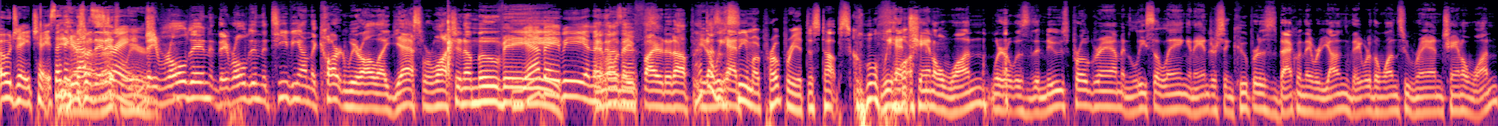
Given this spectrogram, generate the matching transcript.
OJ chase. I think Here's that's what they did. strange. They rolled in. They rolled in the TV on the cart, and we were all like, "Yes, we're watching a movie." Yeah, baby. And then it when they fired it up, That you know, doesn't we had seem appropriate to stop school. We had. Channel One, where it was the news program, and Lisa Ling and Anderson Cooper. This is back when they were young. They were the ones who ran Channel One.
